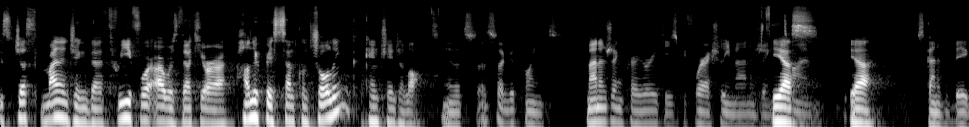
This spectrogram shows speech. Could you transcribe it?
it's just managing the three four hours that you're 100% controlling can change a lot. yeah that's that's a good point managing priorities before actually managing Yes. time Yeah. It's kind of a big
